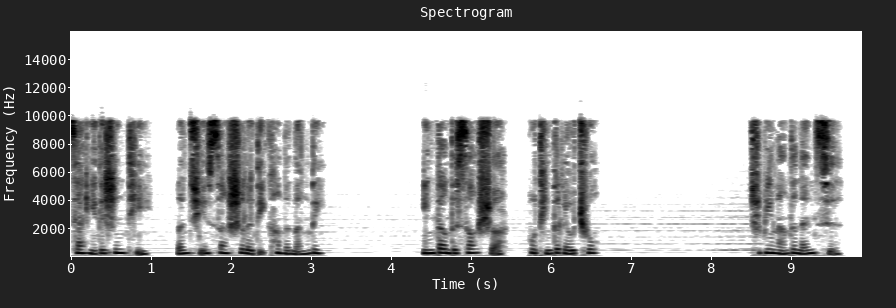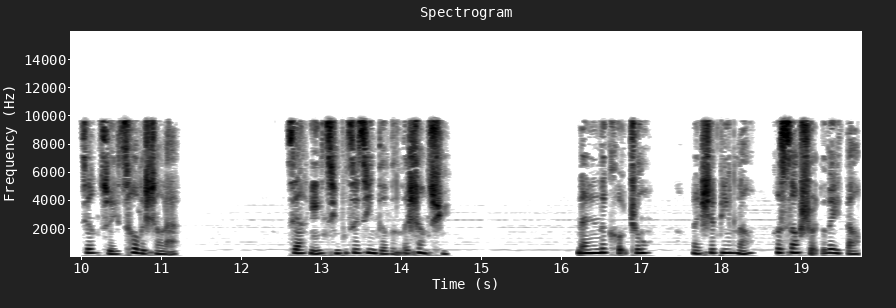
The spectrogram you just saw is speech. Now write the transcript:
佳怡的身体完全丧失了抵抗的能力，淫荡的骚水不停的流出。吃槟榔的男子将嘴凑了上来，佳怡情不自禁的吻了上去。男人的口中。满是槟榔和骚水的味道，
